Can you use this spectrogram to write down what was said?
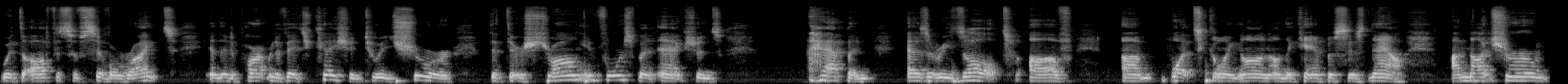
with the office of civil rights and the department of education to ensure that their strong enforcement actions happen as a result of um, what's going on on the campuses now I'm not sure.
